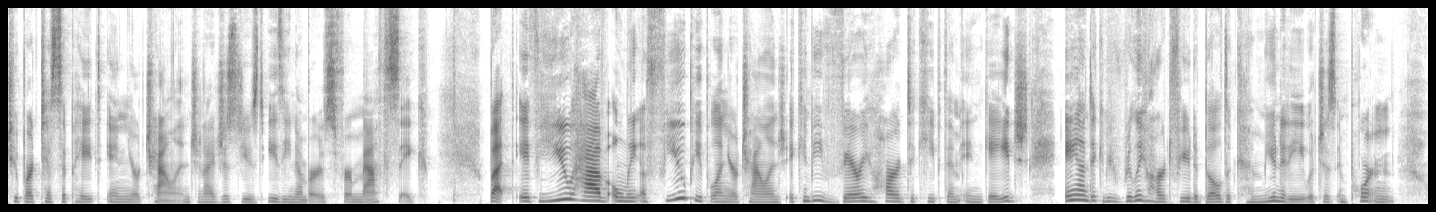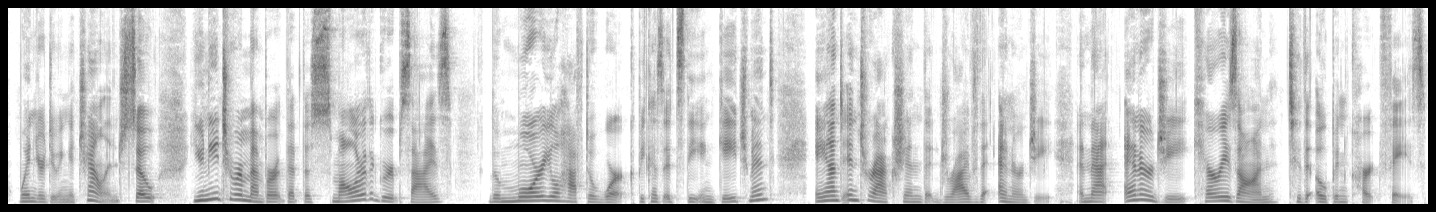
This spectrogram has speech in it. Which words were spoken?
to participate in your challenge. And I just used easy numbers for math's sake. But if you have only a few people in your challenge, it can be very hard to keep them engaged and it can be really hard for you to build a community, which is important when you're doing a challenge. So you need to remember that the smaller the group size, the more you'll have to work because it's the engagement and interaction that drive the energy. And that energy carries on to the open cart phase.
